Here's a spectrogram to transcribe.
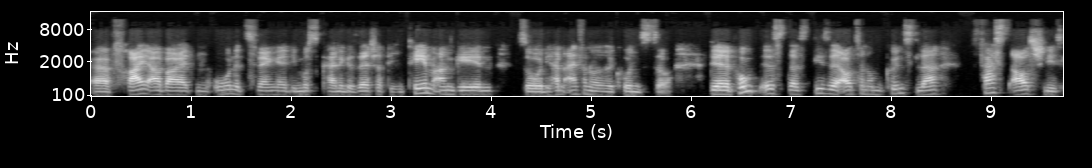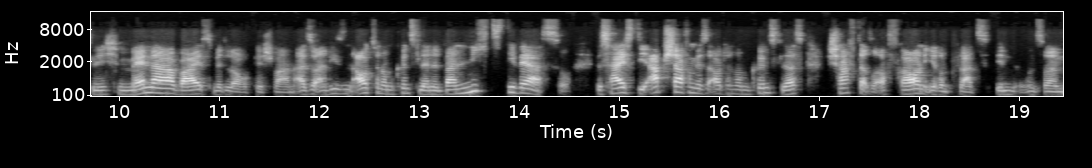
äh, frei arbeiten, ohne Zwänge, die mussten keine gesellschaftlichen Themen angehen, so, die hatten einfach nur ihre Kunst. So. Der Punkt ist, dass diese autonomen Künstler fast ausschließlich Männer weiß mitteleuropäisch waren. Also an diesen autonomen Künstlerinnen war nichts divers so. Das heißt, die Abschaffung des autonomen Künstlers schafft, dass auch Frauen ihren Platz in unserer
